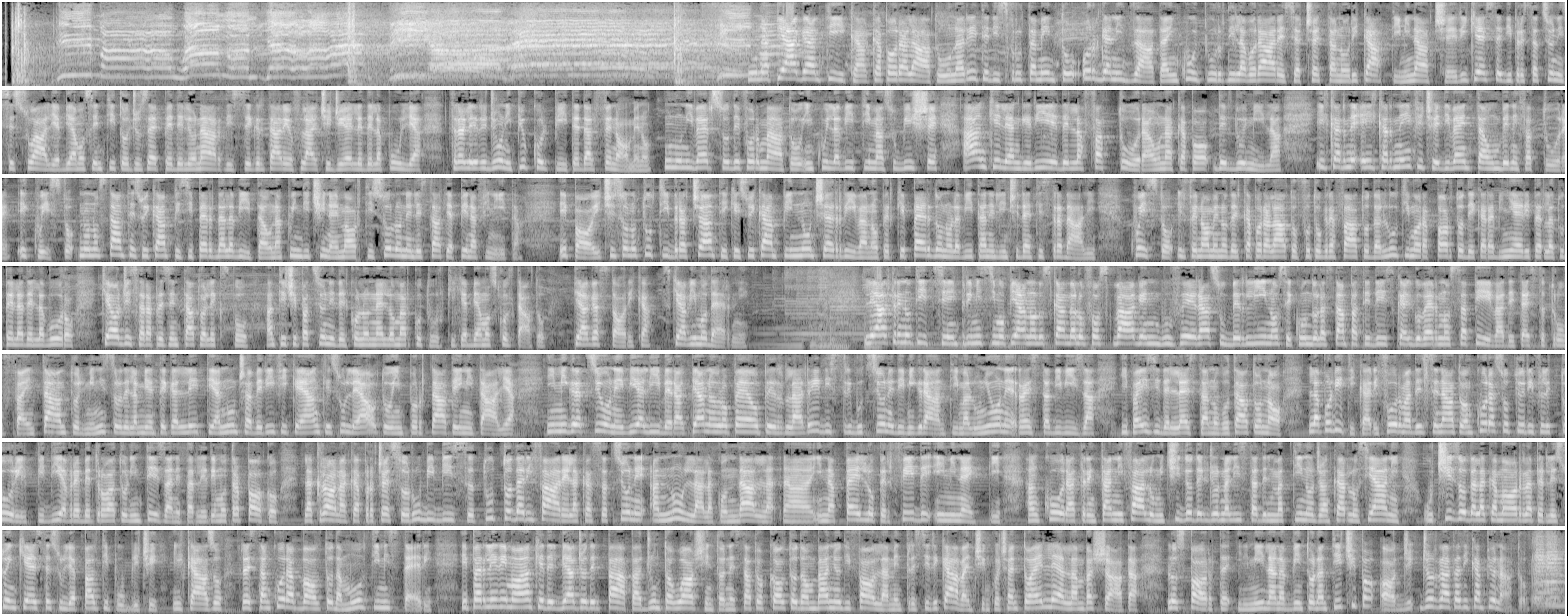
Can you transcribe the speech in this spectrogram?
Una piaga antica, caporalato, una rete di sfruttamento organizzata in cui pur di lavorare si accettano ricatti, minacce, richieste di prestazioni sessuali. Abbiamo sentito Giuseppe De Leonardi, segretario FLAI CGL della Puglia, tra le regioni più colpite dal fenomeno. Un universo deformato in cui la vittima subisce anche le angherie della fattora, una capò del 2000. Il carne- il carnefice diventa un benefattore. E questo, nonostante sui campi si perda la vita, una quindicina è morti solo nell'estate appena finita. E poi ci sono tutti i braccianti che sui campi non ci arrivano perché perdono la vita negli incidenti stradali. Questo il fenomeno del caporalato fotografato dall'ultimo rapporto dei carabinieri per la tutela del lavoro che oggi sarà presentato all'Expo, anticipazioni del colonnello Marco Turchi che abbiamo ascoltato. Piaga storica, schiavi moderni. Le altre notizie, in primissimo piano lo scandalo Volkswagen bufera su Berlino, secondo la stampa tedesca il governo sapeva dei test truffa, intanto il ministro dell'ambiente Galletti annuncia verifiche anche sulle auto importate in Italia. Immigrazione, via libera al piano europeo per la redistribuzione dei migranti, ma l'Unione resta divisa, i paesi dell'Est hanno votato no. La politica, riforma del Senato ancora sotto i riflettori, il PD avrebbe trovato l'intesa, ne parleremo tra poco. La cronaca, processo Ruby bis, tutto da rifare, la Cassazione annulla la condanna in appello per Fede e Minetti. Ancora, 30 anni fa, l'omicidio del giornalista del mattino Giancarlo Siani, ucciso dalla Camorra per le sue inchieste sugli appalti pubblici. Il caso resta ancora avvolto da molti misteri. E parleremo anche del viaggio del Papa, giunto a Washington, è stato accolto da un bagno di folla mentre si ricava in 500L all'ambasciata. Lo sport, il Milan ha vinto l'anticipo, oggi giornata di campionato.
